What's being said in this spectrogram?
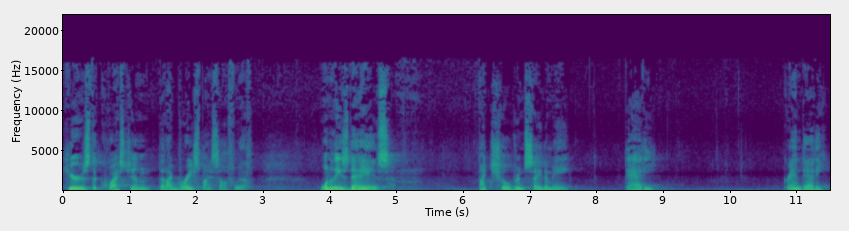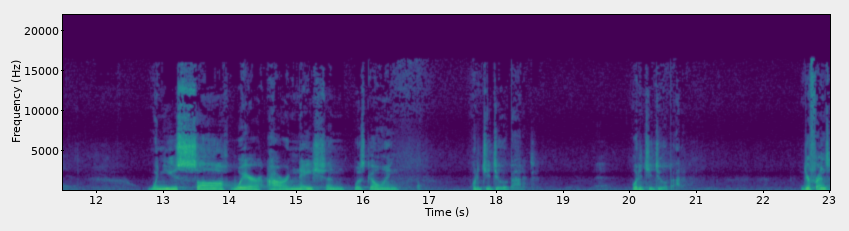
Here's the question that I brace myself with. One of these days, my children say to me, Daddy, Granddaddy, when you saw where our nation was going, what did you do about it? What did you do about it? Dear friends,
